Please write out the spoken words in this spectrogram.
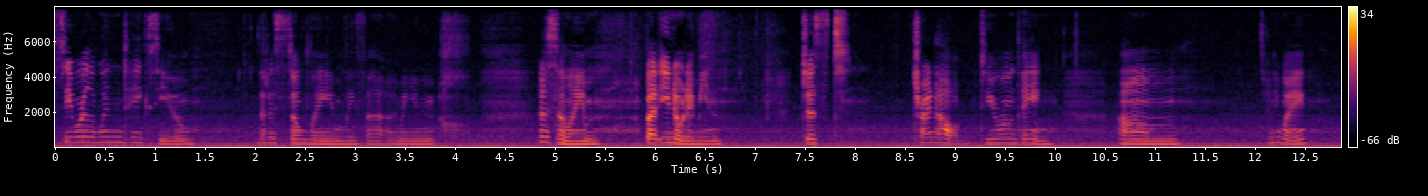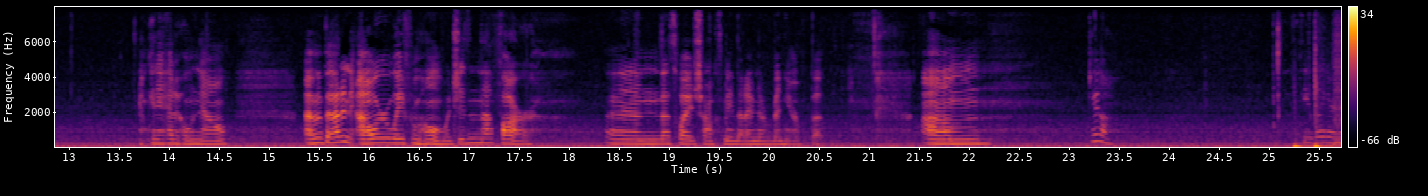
see where the wind takes you. That is so lame, Lisa. I mean, ugh, that is so lame, but you know what I mean. Just try it out. Do your own thing. Um, anyway, I'm gonna head home now. I'm about an hour away from home, which isn't that far. And that's why it shocks me that I've never been here. But, um, yeah. See you later.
